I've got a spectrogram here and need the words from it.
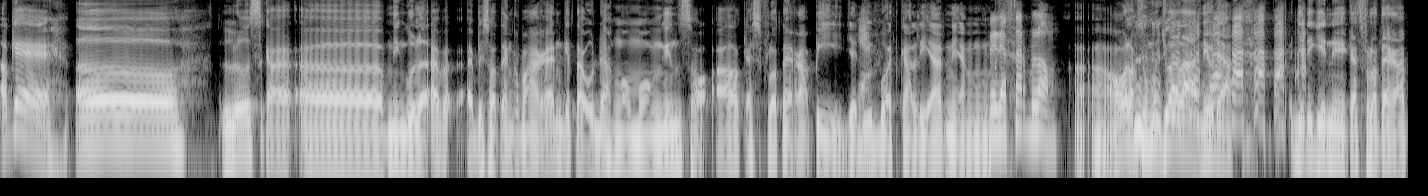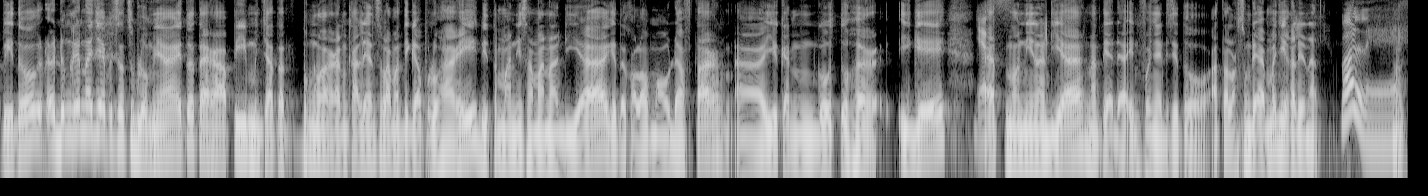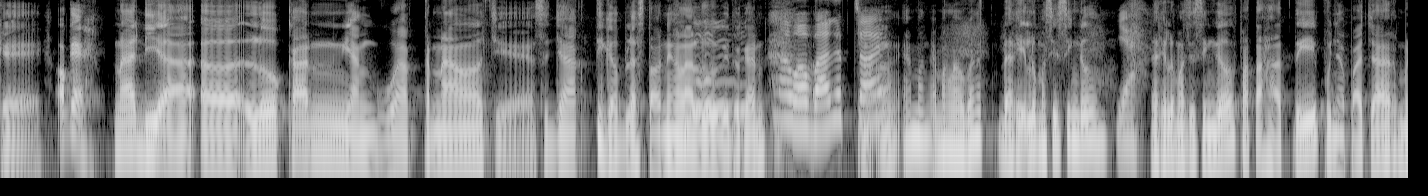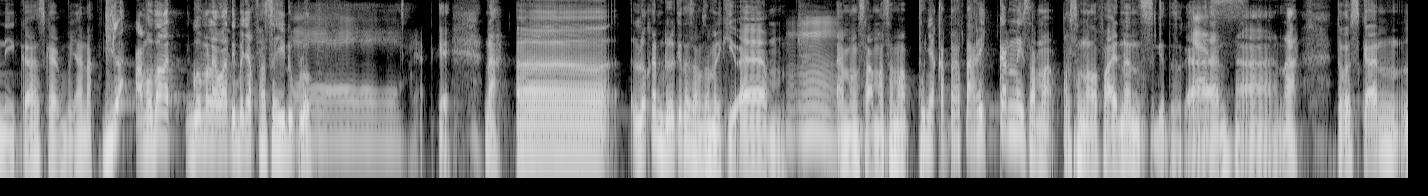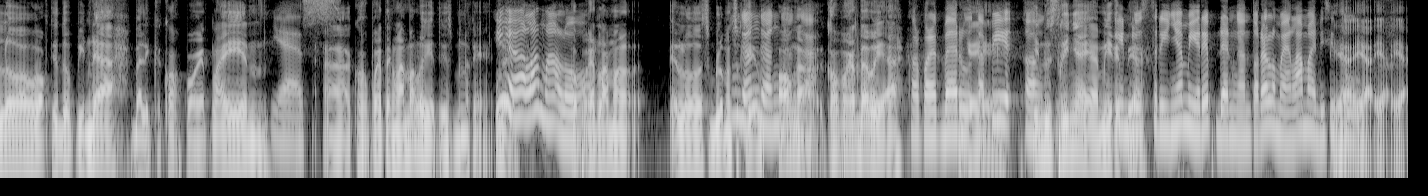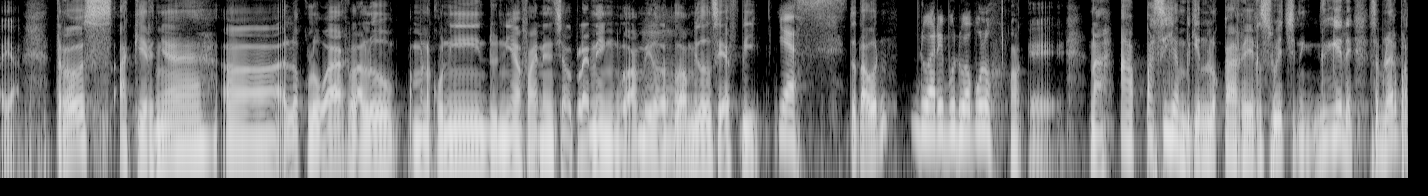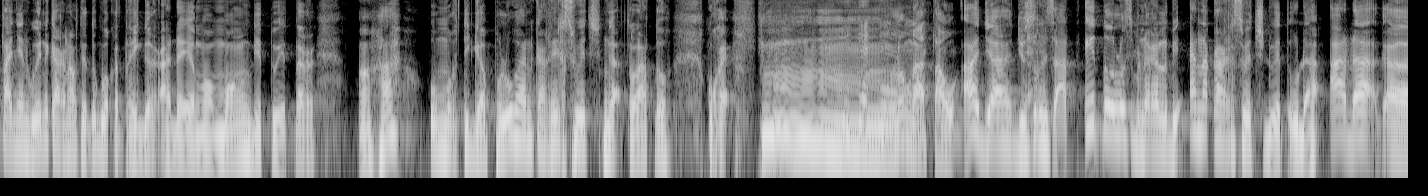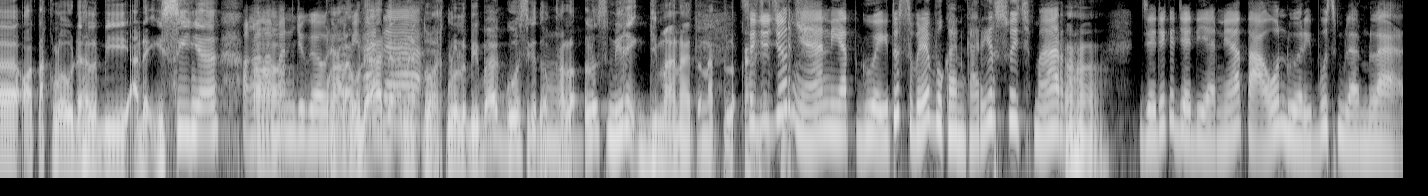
Oke, eh lu eh, minggu eh, episode yang kemarin kita udah ngomongin soal cash flow terapi. Jadi Ya. buat kalian yang Udah daftar belum? Uh, uh, oh langsung mau jualan ya udah. Jadi gini cash flow terapi itu dengerin aja episode sebelumnya itu terapi mencatat pengeluaran kalian selama 30 hari ditemani sama Nadia gitu. Kalau mau daftar uh, you can go to her IG Yes. at Noni Nadia nanti ada infonya di situ atau langsung DM aja kalian Nat. Boleh. Oke. Oke, Nadia, eh, lu kan yang gua kenal cie sejak 13 tahun yang lalu gitu kan. Lama banget coy. Heeh, emang emang lama banget dari lu masih single. Ya. Dari lu masih single, patah hati, punya pacar, menikah, sekarang punya anak. Gila, lama banget. Gue melewati banyak fase hidup lu. Eh, Ya, Oke. Nah, eh lu kan dulu kita sama-sama di QM. Emang sama-sama punya ketertarikan nih sama personal finance gitu kan. Yes. Nah, nah, terus kan lu waktu itu pindah balik ke corporate lain. Yes. Eh, corporate yang lama lo ya itu sebenarnya. Iya ya? lama loh. Corporate lama lo sebelum masuk Enggak, QM. enggak, oh enggak, enggak, enggak. corporate baru ya. Corporate baru, Oke. tapi eh, industrinya ya mirip ya. industrinya mirip dan kantornya lumayan lama di situ. Ya, ya, ya, ya, ya. Terus akhirnya eh, lo keluar lalu menekuni dunia financial planning. Lo ambil, Hmm. lo ambil CFP. Yes. Itu tahun? 2020. Oke. Nah, apa sih yang bikin lo career switch nih? Gini, sebenarnya pertanyaan gue ini karena waktu itu gue ke-trigger ada yang ngomong di Twitter, "Eh, "Hah, umur 30-an career switch nggak telat tuh." Gue kayak, "Hmm, lo nggak tahu aja. Justru di saat itu lo sebenarnya lebih enak career switch, duit udah ada, eh, otak lo udah lebih ada isinya, Pengalaman eh, juga udah pengalaman lebih udah ada, ada. Hmm. network lo lebih bagus gitu. Kalau lo sendiri gimana itu Nat? Lo career switch? Sejujurnya niat gue itu sebenarnya bukan karir switch, Mar. Aha. Jadi kejadiannya tahun 2019.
